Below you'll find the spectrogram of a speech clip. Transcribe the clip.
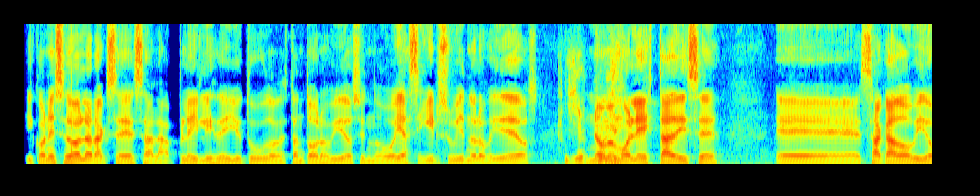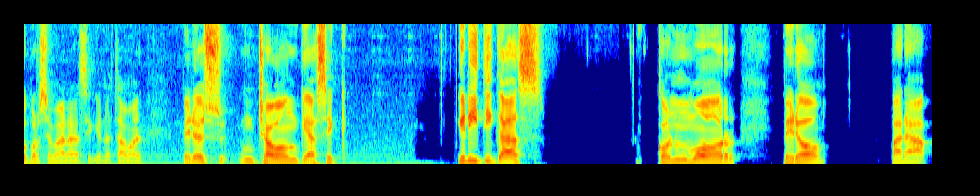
y con ese dólar accedes a la playlist de YouTube donde están todos los videos y donde voy a seguir subiendo los videos. No me molesta, dice. Eh, saca dos videos por semana, así que no está mal. Pero es un chabón que hace críticas con humor, pero para,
